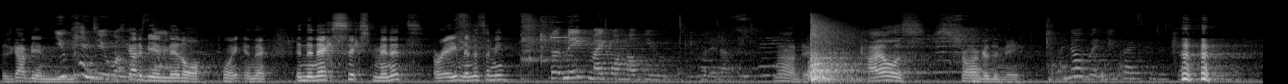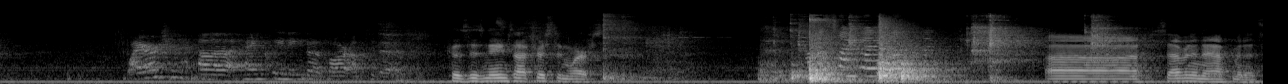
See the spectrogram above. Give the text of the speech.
There's got to be a You mi- can do one There's got to more be a middle point in there. In the next six minutes, or eight minutes, I mean? But make Michael help you put it up. No, dude. Kyle is stronger than me. I know, but you guys could just. Why aren't you uh, hand cleaning the bar up to the? Because his name's not Tristan Wirfs. How much time do I have? Uh, seven and a half minutes.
